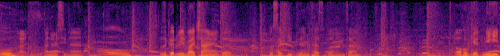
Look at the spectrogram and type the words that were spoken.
Oh. Nice. I never seen that. Oh. It was a good read by China, but looks like he didn't press the button in time. Oh, get kneed.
